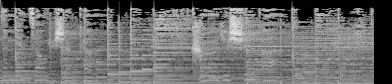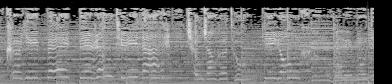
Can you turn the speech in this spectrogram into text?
难免遭遇伤感。可以失败不可以被替代。成长和痛以永恒为目的，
